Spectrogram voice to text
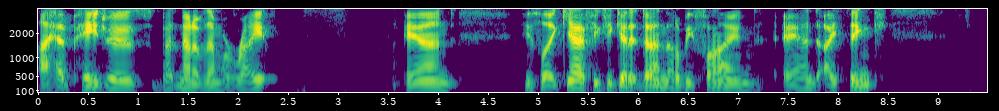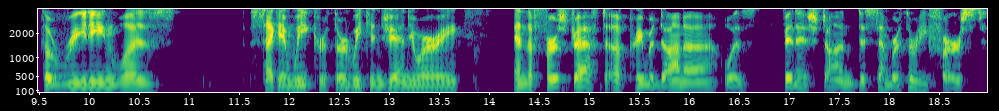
I had pages but none of them were right. And he's like yeah if you could get it done that'll be fine. And i think the reading was second week or third week in january and the first draft of prima donna was finished on december 31st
